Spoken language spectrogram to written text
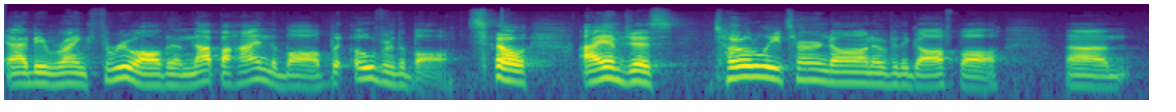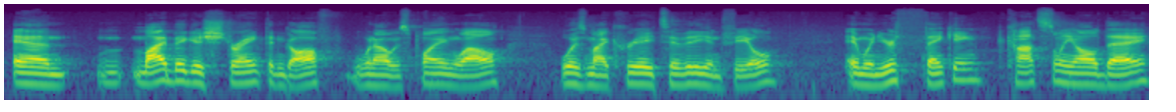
and I'd be running through all of them, not behind the ball, but over the ball. So I am just totally turned on over the golf ball. Um, and my biggest strength in golf when I was playing well was my creativity and feel. And when you're thinking constantly all day,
